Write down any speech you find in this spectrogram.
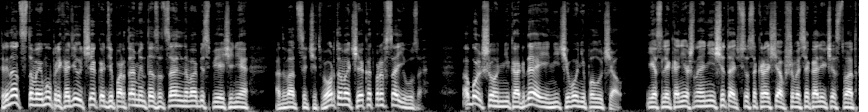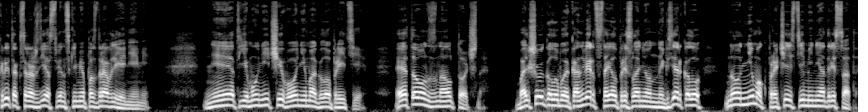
Тринадцатого ему приходил чек от Департамента социального обеспечения, а двадцать четвертого чек от профсоюза. А больше он никогда и ничего не получал. Если, конечно, не считать все сокращавшегося количества открыток с рождественскими поздравлениями. Нет, ему ничего не могло прийти. Это он знал точно. Большой голубой конверт стоял прислоненный к зеркалу, но он не мог прочесть имени адресата.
